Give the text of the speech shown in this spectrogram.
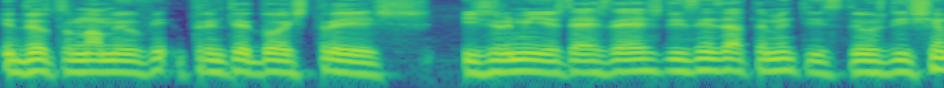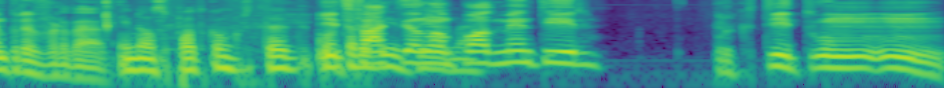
E Deuteronômio 32, 3 e Jeremias 10, 10 dizem exatamente isso. Deus diz sempre a verdade. E não se pode concretizar. E de facto ele não, não é? pode mentir. Porque Tito 1, 1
